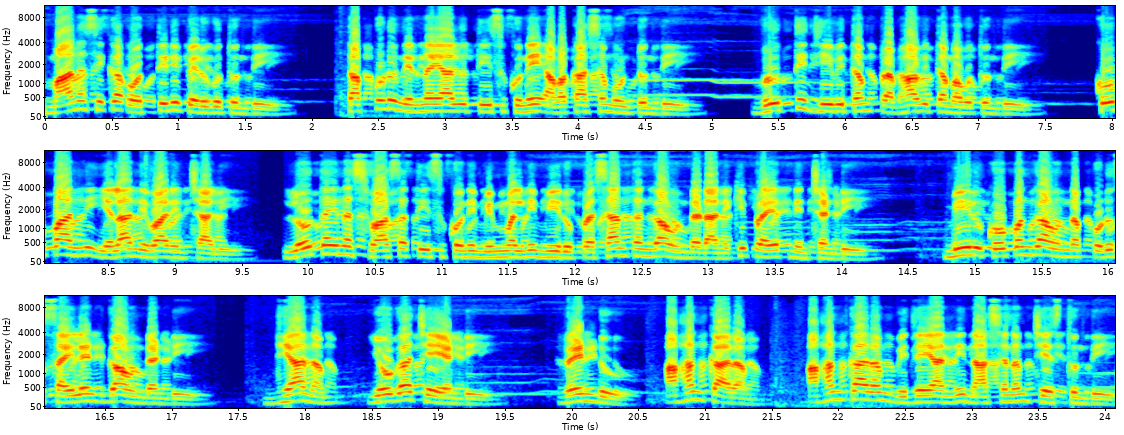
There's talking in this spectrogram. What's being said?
మానసిక ఒత్తిడి పెరుగుతుంది తప్పుడు నిర్ణయాలు తీసుకునే అవకాశం ఉంటుంది వృత్తి జీవితం ప్రభావితమవుతుంది. కోపాన్ని ఎలా నివారించాలి? లోతైన శ్వాస తీసుకొని మిమ్మల్ని మీరు ప్రశాంతంగా ఉండడానికి ప్రయత్నించండి. మీరు కోపంగా ఉన్నప్పుడు సైలెంట్గా ఉండండి. ధ్యానం యోగా చేయండి. రెండు అహంకారం. అహంకారం విజయాన్ని నాశనం చేస్తుంది.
